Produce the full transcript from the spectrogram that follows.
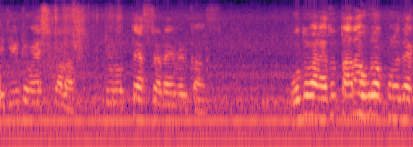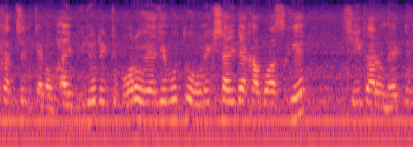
এই যে এটা ওয়েস্ট কালার এটা হচ্ছে তেস্টা টাইপের কাজ। বলতে পারেন এত তাড়াহুড়া কোনো দেখাচ্ছেন কেন? ভাই, ভিডিওটা একটু বড় হয়ে যাব তো, অনেক শাড়ি দেখাবো আজকে। সেই কারণে একদম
